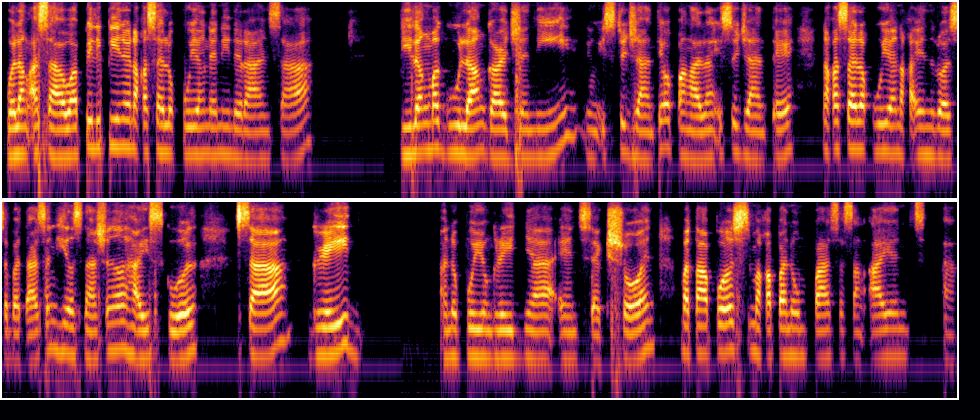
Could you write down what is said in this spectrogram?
walang asawa, Pilipino na kasalukuyang naninirahan sa bilang magulang, guardian ni yung estudyante o pangalang estudyante na kasalukuyang naka-enroll sa Batasan Hills National High School sa grade ano po yung grade niya and section matapos makapanumpa sa sang-ayon ah,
